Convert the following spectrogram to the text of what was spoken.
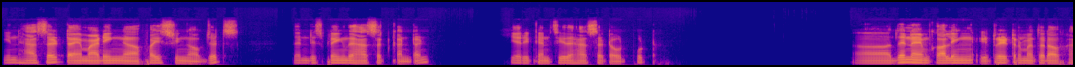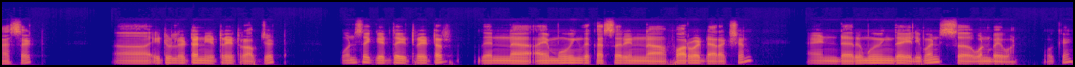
In hash set, I am adding uh, five string objects, then displaying the hash set content. Here you can see the hash set output. Uh, then I am calling iterator method of hash set uh, it will return iterator object. Once I get the iterator, then uh, I am moving the cursor in uh, forward direction and uh, removing the elements uh, one by one. Okay.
